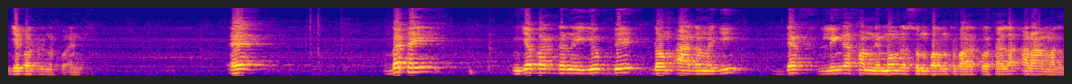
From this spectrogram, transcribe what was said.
njabar dina ko andi ba tey njabar dana yóbbee doomu aadama ji def li nga xam ne moom la suñu borom tabaraka wa taala araamal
